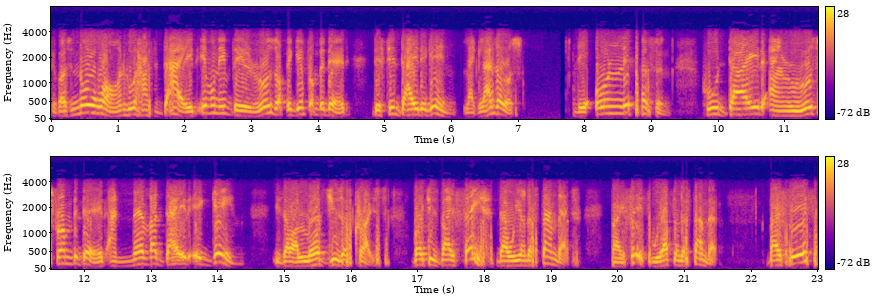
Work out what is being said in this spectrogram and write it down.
because no one who has died, even if they rose up again from the dead, they still died again, like Lazarus. The only person who died and rose from the dead and never died again is our Lord Jesus Christ. But it is by faith that we understand that. By faith, we have to understand that. By faith,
